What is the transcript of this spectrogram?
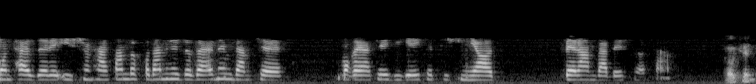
منتظر ایشون هستم به خودم این اجازه نمیدم که موقعیت دیگه ای که پیش میاد برم و بشناسم. اوکی.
